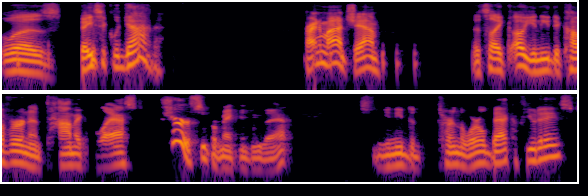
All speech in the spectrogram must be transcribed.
was basically God. Pretty much, yeah. It's like, oh, you need to cover an atomic blast. Sure, Superman can do that. You need to turn the world back a few days.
